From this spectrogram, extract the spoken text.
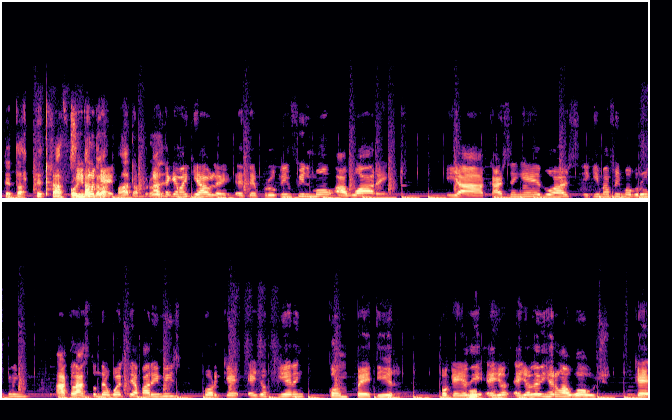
te estás, te estás Sí, cortando las patas, bro. Antes que Mikey hable, este, Brooklyn firmó a Warren y a Carson Edwards. ¿Y quién más firmó Brooklyn? A Claston de vuelta y a Paris Mills porque ellos quieren competir. Porque ellos, di- ellos, ellos le dijeron a Walsh que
